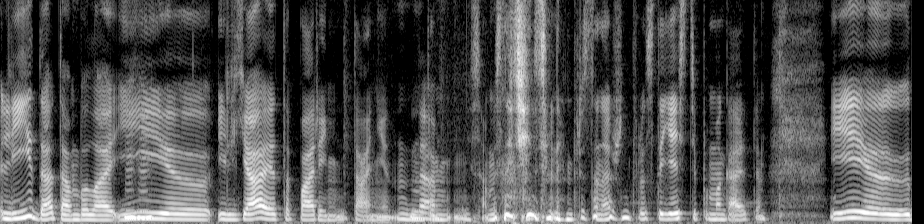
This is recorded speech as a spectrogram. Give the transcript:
ли, да, там была, mm-hmm. и Илья — это парень Тани. Ну, да. Там не самый значительный персонаж, он просто есть и помогает им. И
